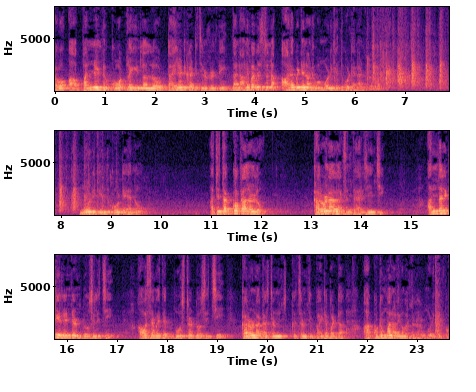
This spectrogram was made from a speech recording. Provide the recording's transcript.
అగో ఆ పన్నెండు కోట్ల ఇళ్ళలో టాయిలెట్ కట్టించినటువంటి దాన్ని అనుభవిస్తున్న ఆడబిడ్డను అడుగు మోడీకి ఎందుకు అంటున్నారు మోడీకి ఎందుకు అతి తక్కువ కాలంలో కరోనా వ్యాక్సిన్ తయారు చేయించి అందరికీ రెండు రెండు డోసులు ఇచ్చి అవసరమైతే బూస్టర్ డోస్ ఇచ్చి కరోనా కష్టం కష్టం నుంచి బయటపడ్డ ఆ కుటుంబాలు అడగమంటున్నారు మోడీకి ఎందుకు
